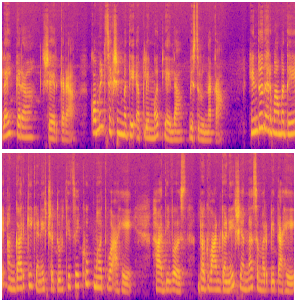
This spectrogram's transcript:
लाईक करा शेअर करा. कॉमेंट सेक्शनमध्ये आपले मत लिहायला विसरू नका. हिंदू धर्मामध्ये अंगारकी गणेश चतुर्थीचे खूप महत्त्व आहे. हा दिवस भगवान गणेश यांना समर्पित आहे.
